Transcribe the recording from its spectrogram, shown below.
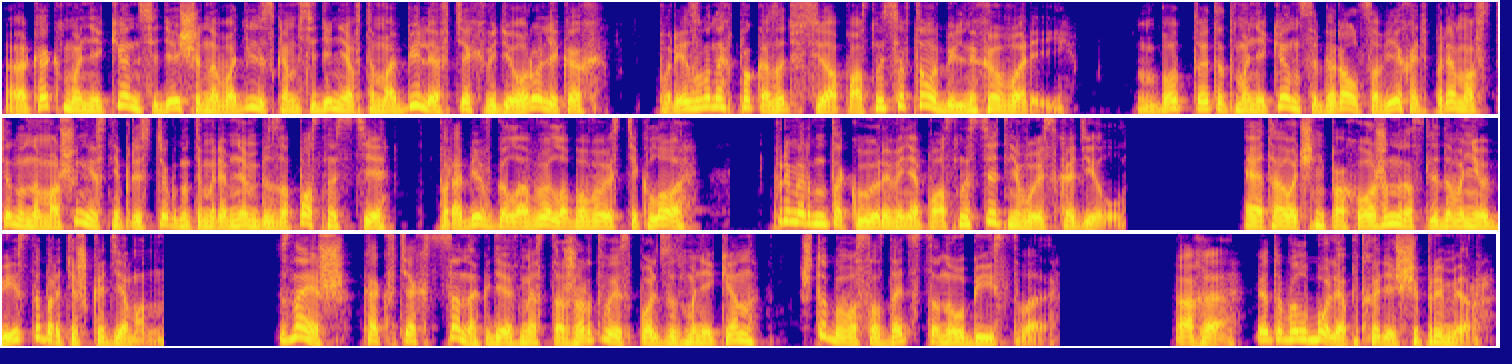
а как манекен, сидящий на водительском сиденье автомобиля в тех видеороликах, призванных показать всю опасность автомобильных аварий. Будто этот манекен собирался въехать прямо в стену на машине с непристёгнутым ремнем безопасности, пробив головой лобовое стекло. Примерно такой уровень опасности от него исходил. Это очень похоже на расследование убийства братишка-демон. Знаешь, как в тех сценах, где вместо жертвы используют манекен, чтобы воссоздать сцену убийства. Ага, это был более подходящий пример.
